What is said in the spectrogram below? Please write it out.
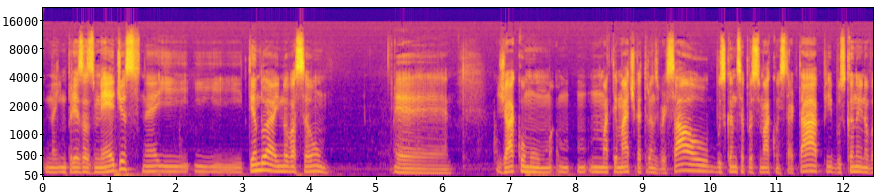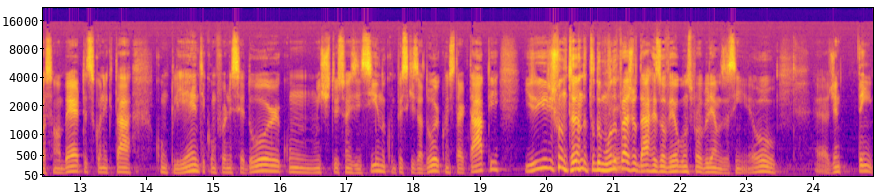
na, empresas médias, né, e, e, tendo a inovação é, já como uma, uma temática transversal, buscando se aproximar com startup, buscando a inovação aberta, se conectar com cliente, com fornecedor, com instituições de ensino, com pesquisador, com startup e ir juntando todo mundo para ajudar a resolver alguns problemas. Assim, eu, é, a gente tem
